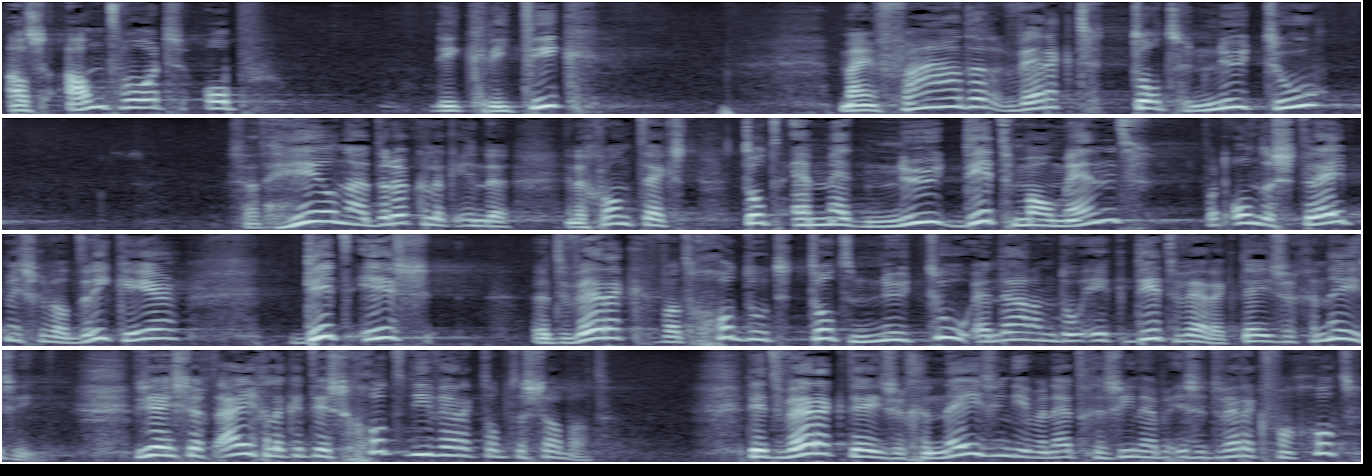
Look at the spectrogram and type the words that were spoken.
als antwoord op die kritiek. Mijn vader werkt tot nu toe. Staat heel nadrukkelijk in de, in de grondtekst. Tot en met nu, dit moment. Wordt onderstreept, misschien wel drie keer. Dit is het werk wat God doet tot nu toe. En daarom doe ik dit werk, deze genezing. Dus jij zegt eigenlijk, het is God die werkt op de Sabbat. Dit werk, deze genezing die we net gezien hebben, is het werk van God.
